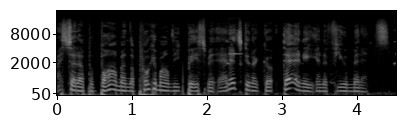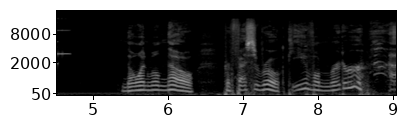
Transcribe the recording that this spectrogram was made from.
I set up a bomb in the Pokemon League basement and it's gonna go detonate in a few minutes. No one will know. Professor Oak, the evil murderer?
